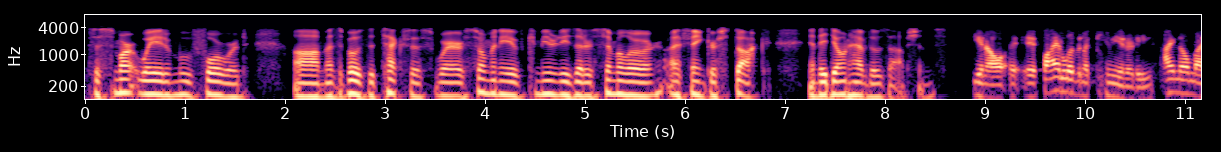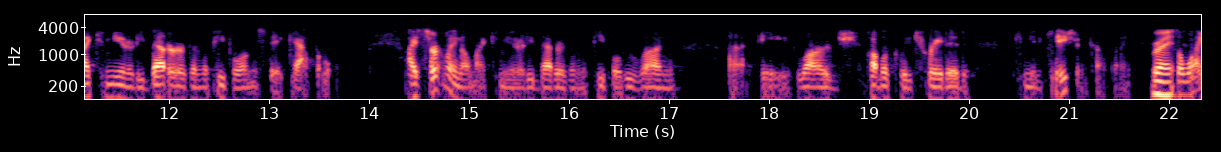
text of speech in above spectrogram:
it's a smart way to move forward, um, as opposed to Texas, where so many of communities that are similar, I think, are stuck and they don't have those options you know, if I live in a community, I know my community better than the people in the state capital. I certainly know my community better than the people who run uh, a large publicly traded communication company. Right. So why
